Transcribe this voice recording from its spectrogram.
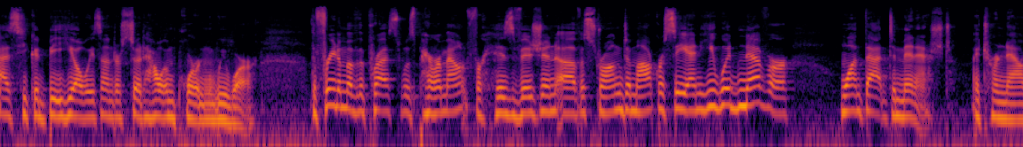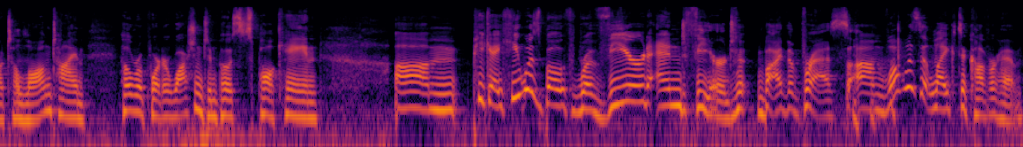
as he could be, he always understood how important we were. The freedom of the press was paramount for his vision of a strong democracy, and he would never want that diminished. I turn now to longtime Hill reporter, Washington Post's Paul Kane. Um, PK, he was both revered and feared by the press. Um, what was it like to cover him?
